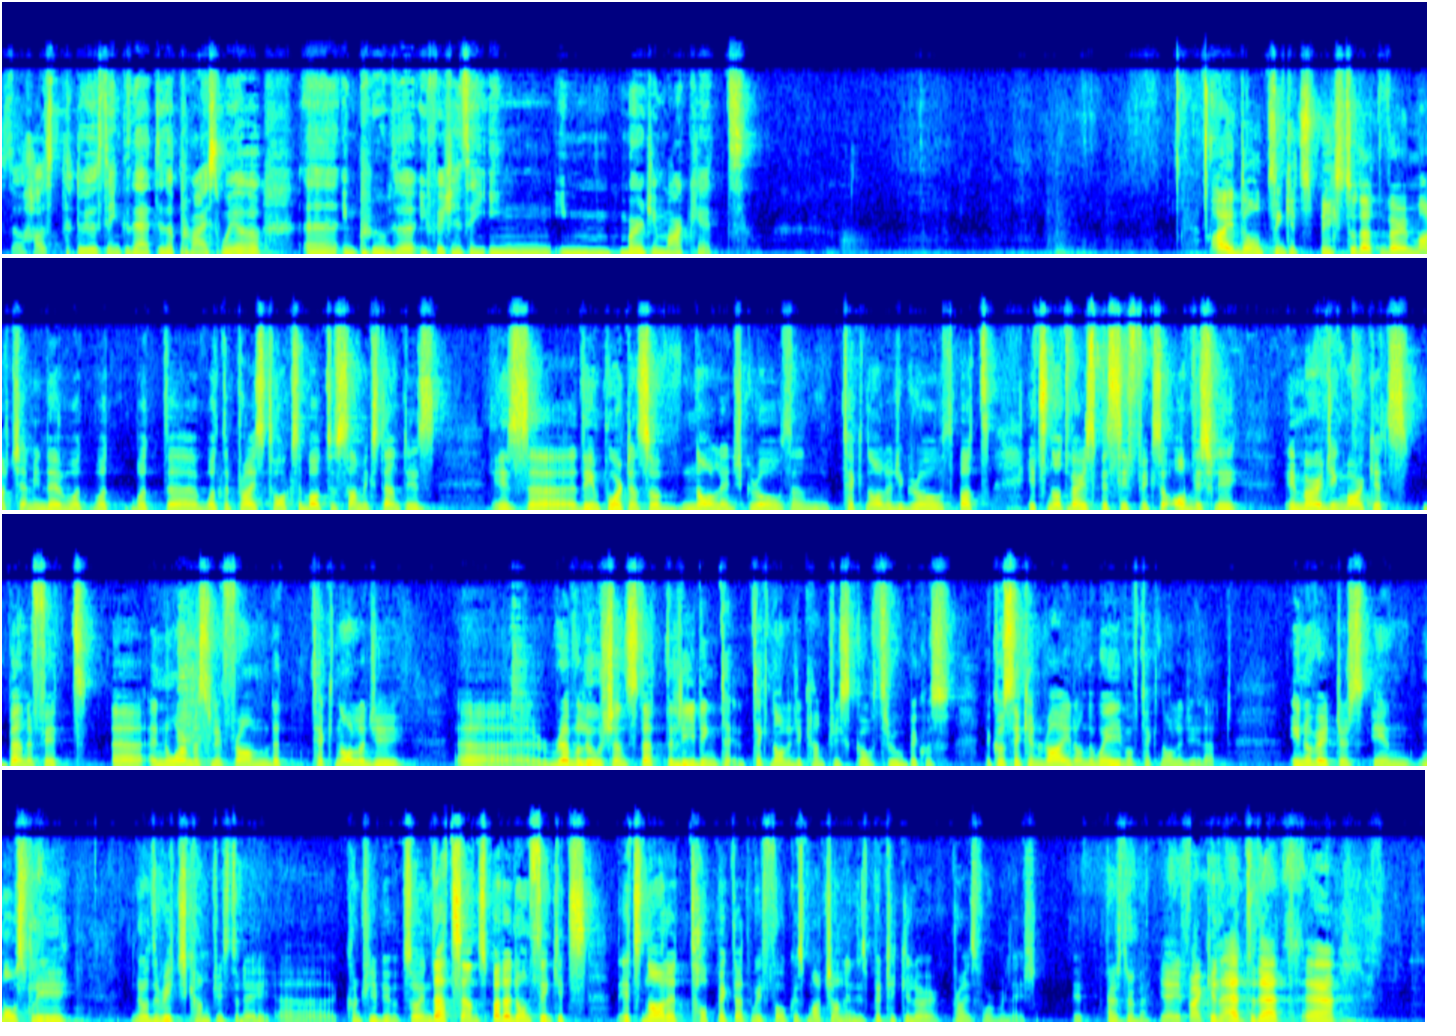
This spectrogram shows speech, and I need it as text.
So how do you think that the price will uh, improve the efficiency in emerging markets? I don't think it speaks to that very much. I mean, the, what, what, what, uh, what the price talks about to some extent is, is uh, the importance of knowledge growth and technology growth, but it's not very specific. So obviously, emerging markets benefit uh, enormously from the technology uh, revolutions that the leading te technology countries go through because, because they can ride on the wave of technology that innovators in mostly you know, the rich countries today uh, contribute. So in that sense, but I don't think it's, it's not a topic that we focus much on in this particular prize formulation. It, yeah, if I can add to that, uh,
